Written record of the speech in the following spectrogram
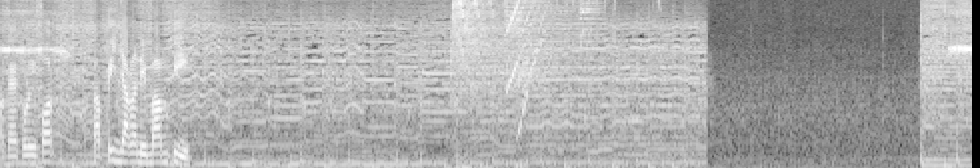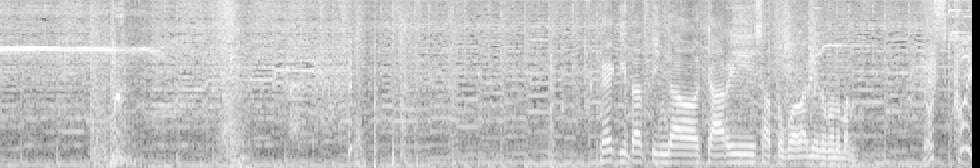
Pakai Clifford. Tapi jangan dibampi. Oke, kita tinggal cari satu gol lagi, teman-teman. Yoshikoi,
